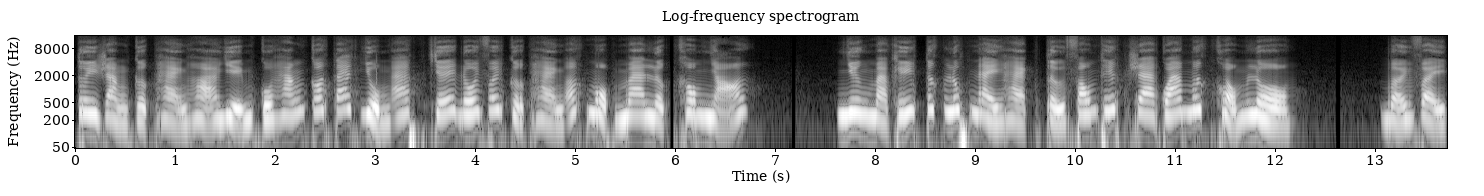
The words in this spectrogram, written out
Tuy rằng cực hạn hỏa diễm của hắn có tác dụng áp chế đối với cực hạn ớt một ma lực không nhỏ. Nhưng mà khí tức lúc này hạt tử phóng thiết ra quá mức khổng lồ. Bởi vậy,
